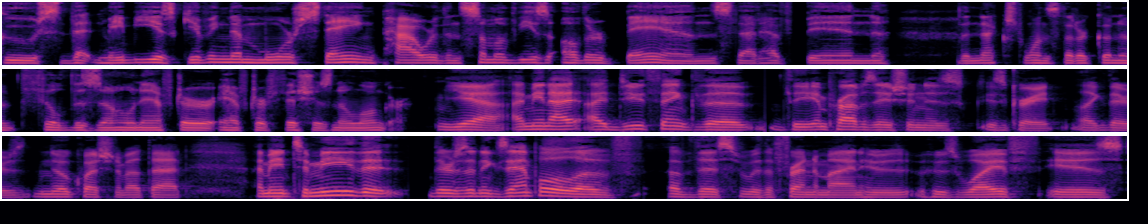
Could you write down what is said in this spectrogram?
Goose that maybe is giving them more staying power than some of these other bands that have been the next ones that are going to fill the zone after after Phish is no longer. Yeah, I mean, I I do think the the improvisation is is great. Like, there's no question about that. I mean, to me, that there's an example of of this with a friend of mine who whose wife is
